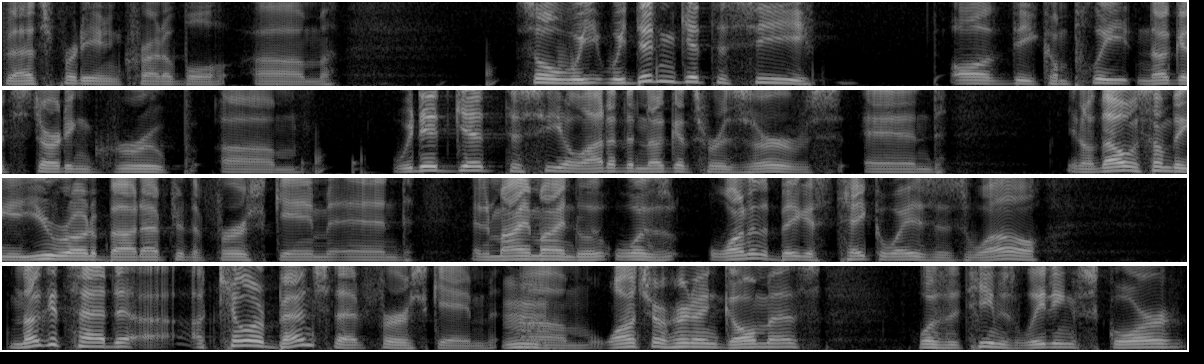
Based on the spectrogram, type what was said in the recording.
that's pretty incredible. Um, so we we didn't get to see all of the complete Nuggets starting group. Um, we did get to see a lot of the Nuggets reserves, and you know that was something that you wrote about after the first game, and in my mind was one of the biggest takeaways as well. Nuggets had a killer bench that first game. Um, Juancho Hernangomez was the team's leading scorer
